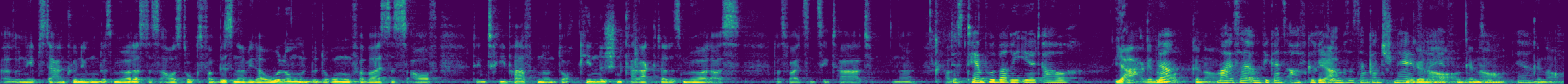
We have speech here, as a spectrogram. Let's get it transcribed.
Also nebst der Ankündigung des Mörders, des Ausdrucks verbissener Wiederholung und Bedrohung verweist es auf den triebhaften und doch kindischen Charakter des Mörders. Das war jetzt ein Zitat. Ne? Also, Das Tempo variiert auch. ja, genau, ne? genau. Mal ist er irgendwie ganz aufgeregt Ja. und muss es dann ganz schnell Genau, genau, So. Ja. genau.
